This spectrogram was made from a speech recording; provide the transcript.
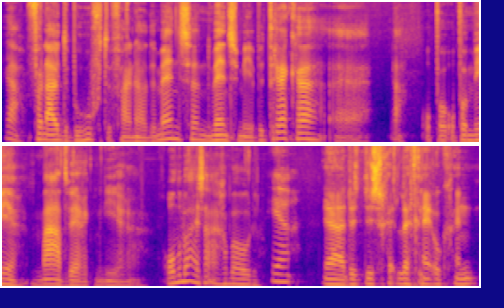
ja, vanuit de behoeften vanuit de mensen, de mensen meer betrekken, eh, ja, op, een- op een meer maatwerk manier eh, onderwijs aangeboden. Ja. Ja, dus, dus leg je ook geen,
